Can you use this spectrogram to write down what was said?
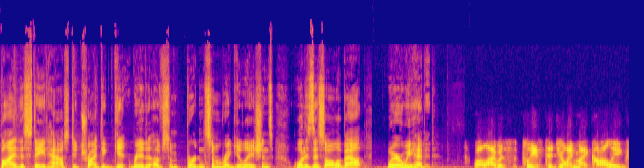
by the State House to try to get rid of some burdensome regulations. What is this all about? Where are we headed? Well, I was pleased to join my colleagues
